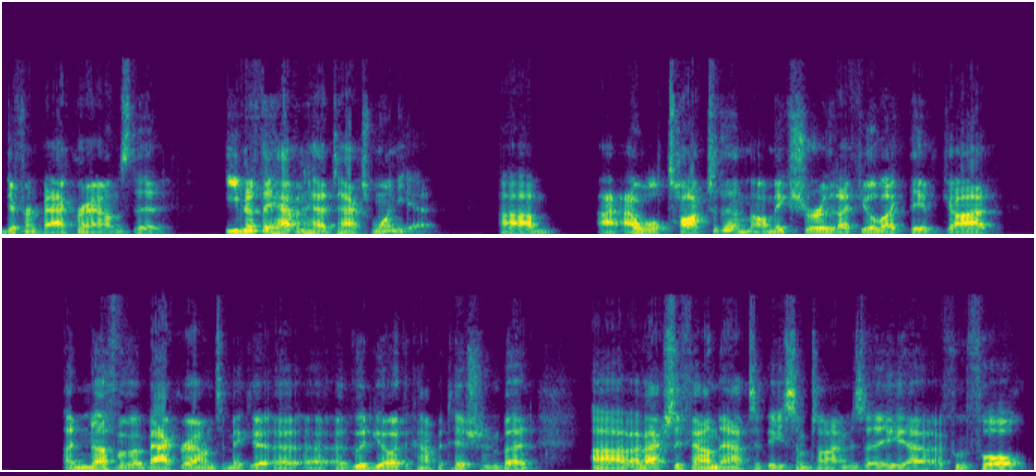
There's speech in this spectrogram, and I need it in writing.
different backgrounds that even if they haven't had tax one yet um, I, I, will talk to them. I'll make sure that I feel like they've got enough of a background to make a, a, a good go at the competition. But uh, I've actually found that to be sometimes a, uh, a fruitful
